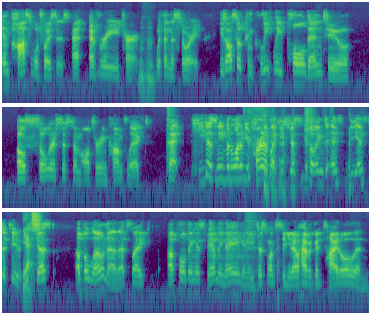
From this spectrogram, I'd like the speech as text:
impossible choices at every turn Mhm. within the story. He's also completely pulled into a solar system altering conflict that he doesn't even want to be part of. Like he's just going to in- the institute. Yes. He's just a Bellona that's like upholding his family name, and he just wants to, you know, have a good title and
